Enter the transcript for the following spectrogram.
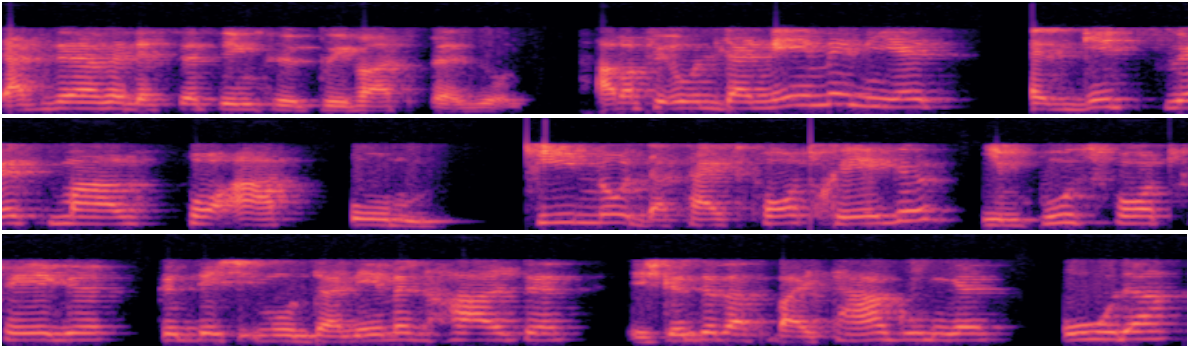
Das wäre das Setting für Privatpersonen. Aber für Unternehmen jetzt es geht zuerst mal vorab um Kino, das heißt Vorträge, Impulsvorträge könnte ich im Unternehmen halten. Ich könnte das bei Tagungen oder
